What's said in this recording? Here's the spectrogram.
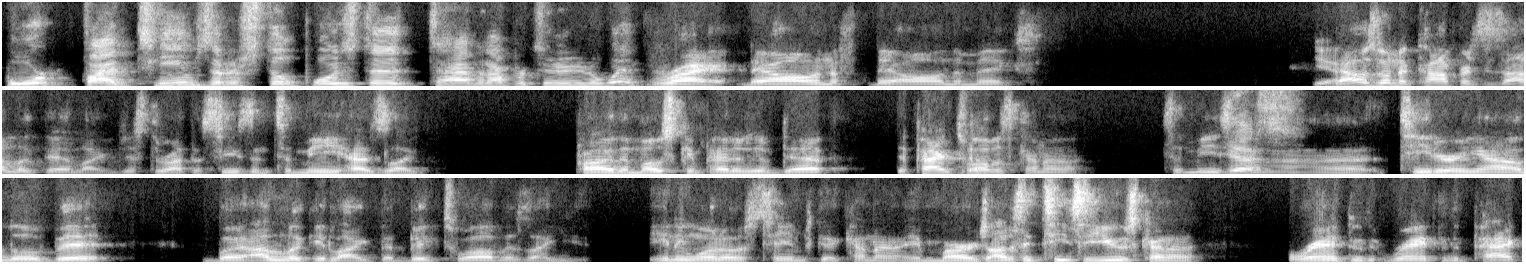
four, five teams that are still poised to to have an opportunity to win. Right, they're all in the they're all in the mix. Yeah. That was one of the conferences I looked at like just throughout the season. To me, has like probably the most competitive depth. The Pac-12 yeah. is kind of to me yes. kind of teetering out a little bit, but I look at like the Big 12 as like any one of those teams could kind of emerge. Obviously, TCU's kind of ran through ran through the pack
